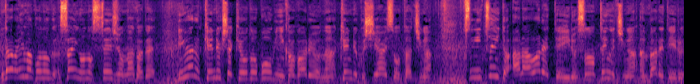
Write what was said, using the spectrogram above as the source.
だから今この最後のステージの中でいわゆる権力者共同防御に関わるような権力支配層たちが次々と現れているその手口がバレている。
